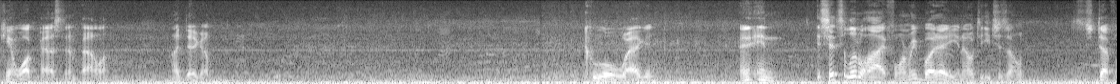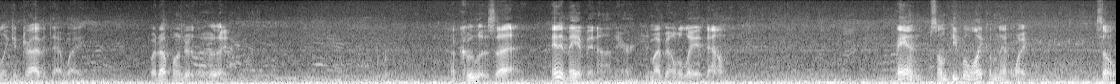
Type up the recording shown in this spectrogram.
Can't walk past an Impala. I dig them. Cool old wagon. And, and it sits a little high for me, but hey, you know, to each his own. Definitely can drive it that way. But up under the hood. How cool is that? And it may have been on there. You might be able to lay it down. Man, some people like them that way. So,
